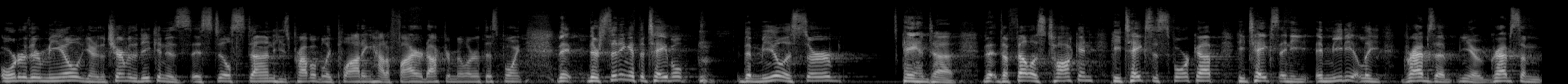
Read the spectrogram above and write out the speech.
order their meal. You know, the chairman of the deacon is, is still stunned. He's probably plotting how to fire Dr. Miller at this point. They, they're sitting at the table. the meal is served. And uh, the, the fellow's talking. He takes his fork up. He takes and he immediately grabs a you know grabs some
